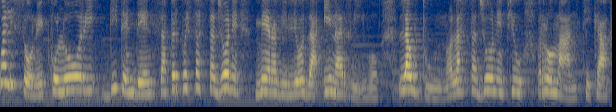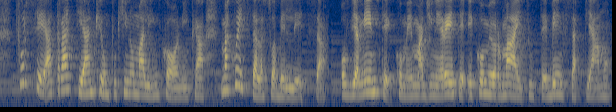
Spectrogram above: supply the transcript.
Quali sono i colori di tendenza per questa stagione meravigliosa in arrivo? L'autunno, la stagione più romantica, forse a tratti anche un pochino malinconica, ma questa è la sua bellezza. Ovviamente, come immaginerete e come ormai tutte ben sappiamo,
